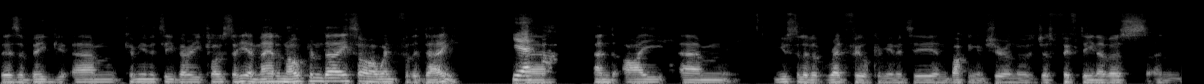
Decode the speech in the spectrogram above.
there's a big um, community very close to here," and they had an open day, so I went for the day. Yeah. Uh, and I um, used to live at Redfield Community in Buckinghamshire, and there was just 15 of us, and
